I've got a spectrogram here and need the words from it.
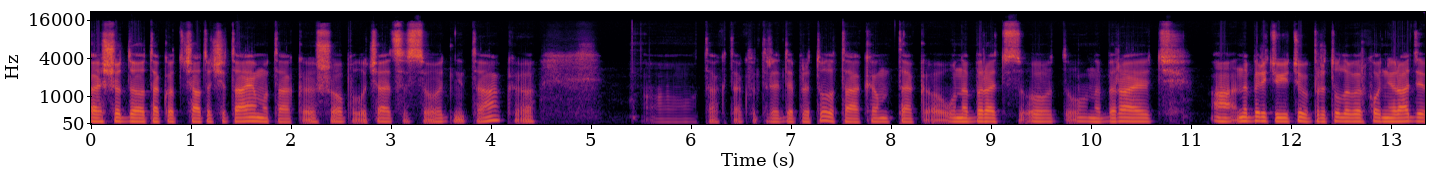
Е, Щодо так, от чату читаємо, так, е, що виходить сьогодні, так. е, Так, так, 3D притул. Так, ем, так, у набирають, от, у набирають. А, наберіть у YouTube притули Верховній Раді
